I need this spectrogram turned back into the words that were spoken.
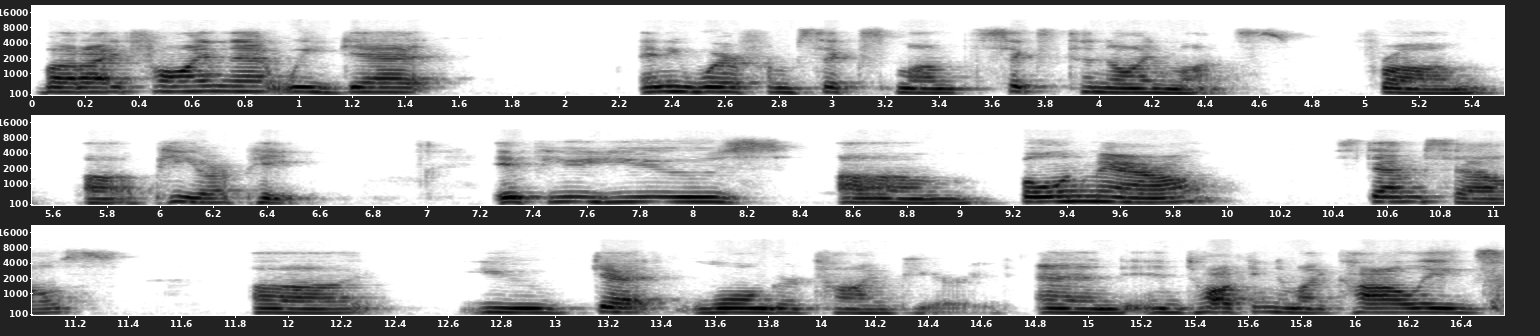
but I find that we get anywhere from six months, six to nine months from uh, PRP. If you use um, bone marrow, stem cells, uh, you get longer time period. And in talking to my colleagues,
